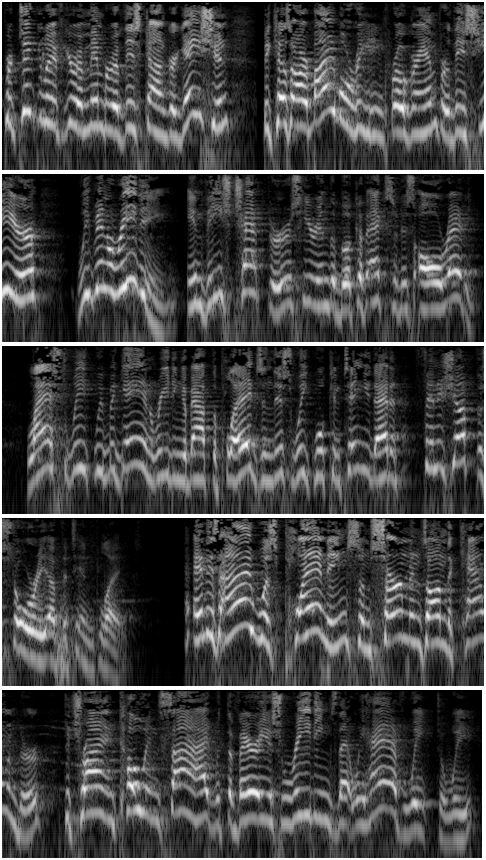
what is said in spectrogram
particularly if you're a member of this congregation, because our Bible reading program for this year, we've been reading in these chapters here in the book of Exodus already. Last week we began reading about the plagues and this week we'll continue that and finish up the story of the ten plagues. And as I was planning some sermons on the calendar to try and coincide with the various readings that we have week to week,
